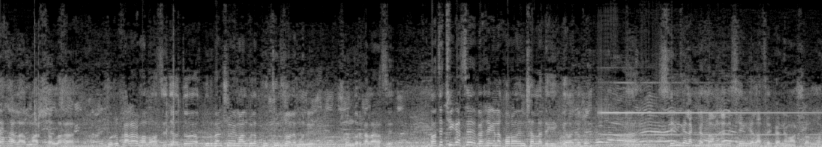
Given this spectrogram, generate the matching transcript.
দেখালাম মার্শাল্লাহ হ্যাঁ গরুর কালার ভালো আছে যেহেতু কুরবানির সময় মালগুলো প্রচুর চলে মুনির। সুন্দর কালার আছে। আচ্ছা ঠিক আছে বেশা কিনা করো ইনশাল্লাহ দেখি কি হয়। দেখো সিঙ্গেল একটা দাম জানি সিঙ্গেল আছে এখানে মার্শাল্লাহ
